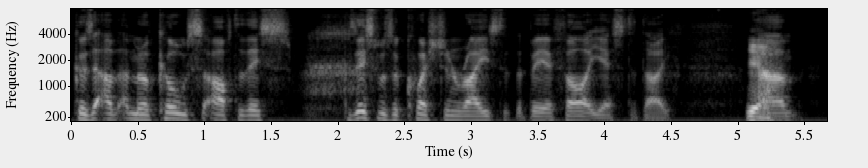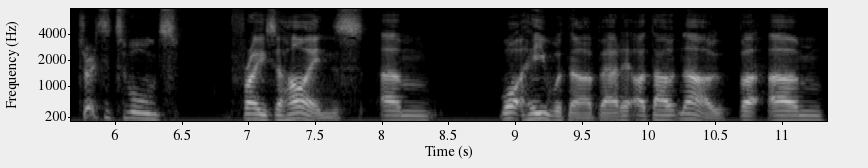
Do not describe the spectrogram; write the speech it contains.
because I, mean, of course, after this, because this was a question raised at the BFI yesterday, yeah, um, directed towards Fraser Hines. Um, what he would know about it, I don't know, but um,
